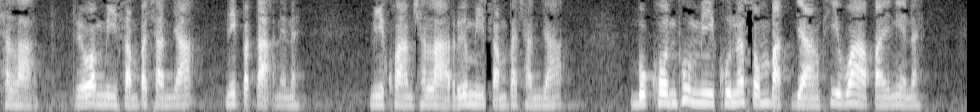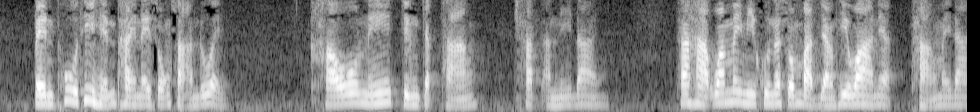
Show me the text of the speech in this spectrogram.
ฉลาด หรือว่ามีสัมปชัญญะนิปกะเนี่ยนะมีความฉลาดหรือมีสัมปชัญญะ บุคคลผู้มีคุณสมบัติอย่างที่ว่าไปเนี่ยนะเป็นผู้ที่เห็นภายในสงสารด้วย เขานี้จึงจักถางชัดอันนี้ได้ ถ้าหากว่าไม่มีคุณสมบัติอย่างที่ว่าเนี่ยถางไม่ได้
